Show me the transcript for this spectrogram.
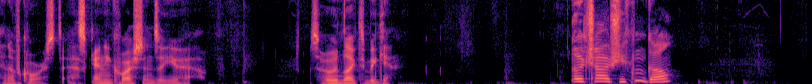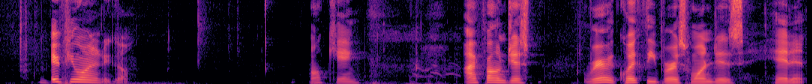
and of course, to ask any questions that you have. So, who would like to begin? Oh, Charles, you can go. If you wanted to go. Okay. I found just very quickly verse 1 just hidden.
